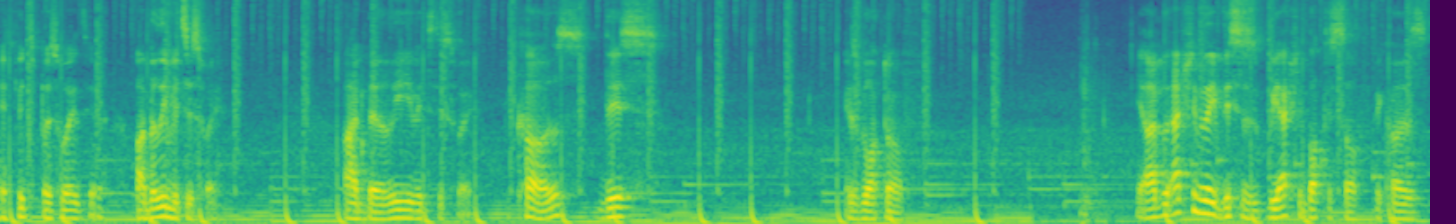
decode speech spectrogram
It fits both ways, yeah. I believe it's this way. I believe it's this way. Because this is blocked off. Yeah, I actually believe this is, we actually blocked this off because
